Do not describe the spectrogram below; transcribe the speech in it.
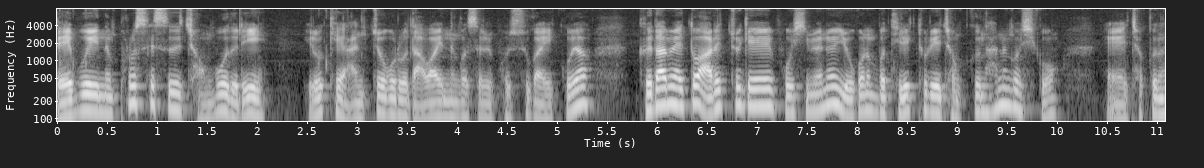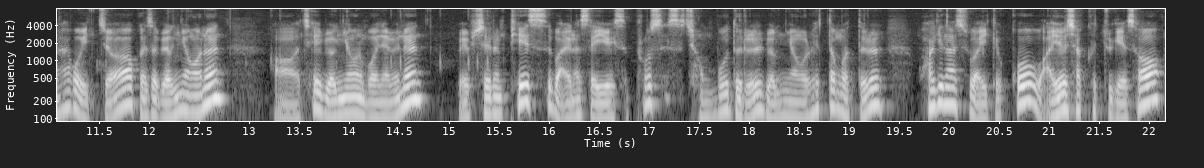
내부에 있는 프로세스 정보들이 이렇게 안쪽으로 나와 있는 것을 볼 수가 있고요 그 다음에 또 아래쪽에 보시면은 요거는 뭐 디렉토리에 접근하는 것이고 예, 접근을 하고 있죠. 그래서 명령어는 어, 제 명령어는 뭐냐면은 webshell은 ps-aux 프로세스 정보들을 명령을 했던 것들을 확인할 수가 있겠고 Wireshark 쪽에서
